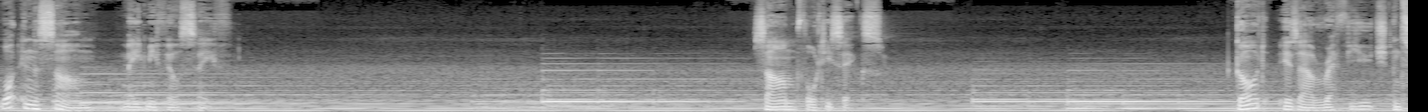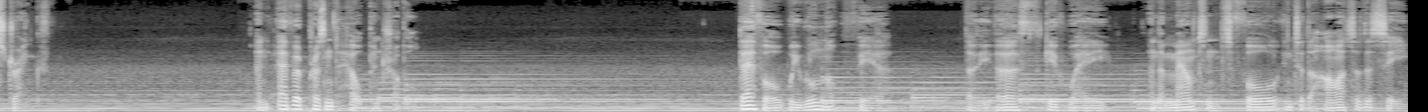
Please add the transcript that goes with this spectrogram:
what in the psalm made me feel safe? Psalm 46 God is our refuge and strength, an ever present help in trouble. Therefore, we will not fear, though the earth give way and the mountains fall into the heart of the sea,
